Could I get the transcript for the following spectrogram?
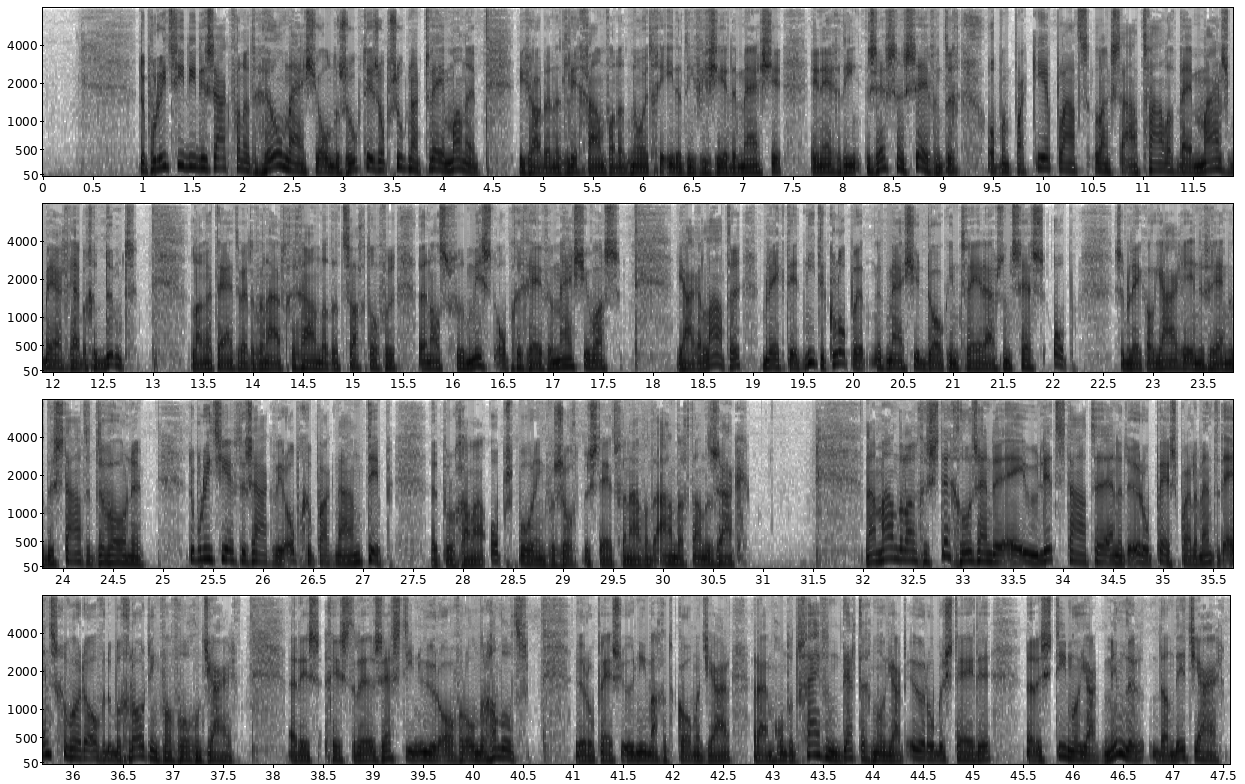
De politie die de zaak van het Hulmeisje onderzoekt is op zoek naar twee mannen. Die zouden het lichaam van het nooit geïdentificeerde meisje in 1976 op een parkeerplaats langs de A12 bij Maarsbergen hebben gedumpt. Lange tijd werd ervan uitgegaan dat het slachtoffer een als vermist opgegeven meisje was. Jaren later bleek dit niet te kloppen. Het meisje dook in 2006 op. Ze bleek al jaren in de Verenigde Staten te wonen. De politie heeft de zaak weer opgepakt na een tip. Het programma Opsporing Verzocht besteedt vanavond aandacht aan de zaak. Na maandenlang gesteggel zijn de EU-lidstaten en het Europees Parlement het eens geworden over de begroting van volgend jaar. Er is gisteren 16 uur over onderhandeld. De Europese Unie mag het komend jaar ruim 135 miljard euro besteden. Dat is 10 miljard minder dan dit jaar.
